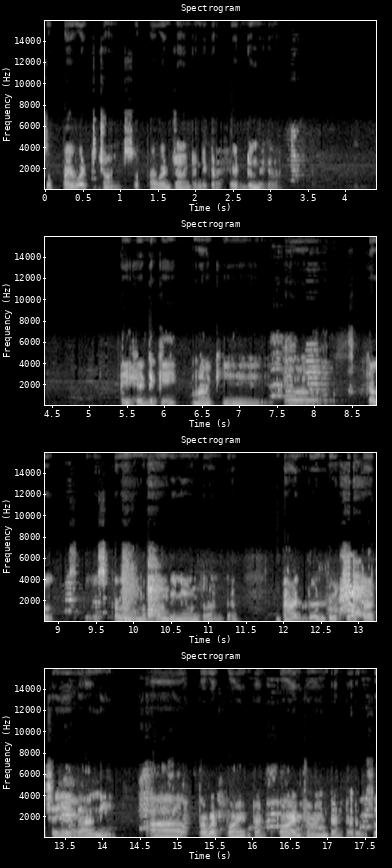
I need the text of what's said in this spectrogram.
so pivot joint so pivot joint అంటే ఇక్కడ హెడ్ ఉంది కదా. ఈ హెడ్కి మనకి స్కల్ స్కల్ మొత్తం దీన్ని ఏమంటారంటే బ్యాక్ బోన్కి వచ్చి అటాచ్ అయ్యే దాన్ని పవర్ పాయింట్ అంట పాయింట్ జాయింట్ అంటారు. So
